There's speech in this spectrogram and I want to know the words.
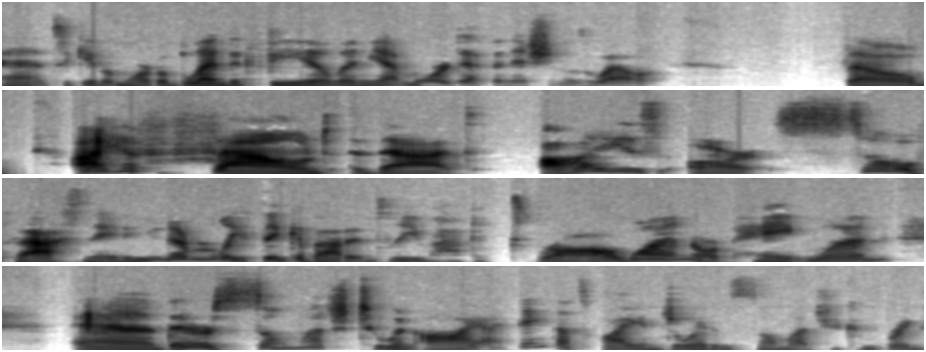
and to give it more of a blended feel and yet more definition as well. So I have found that eyes are so fascinating. You never really think about it until you have to draw one or paint one. And there's so much to an eye. I think that's why I enjoy them so much. You can bring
